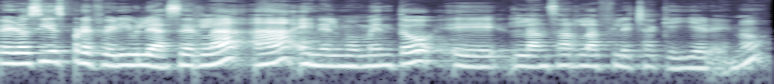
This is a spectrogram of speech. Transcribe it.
pero sí es preferible hacerla a en el momento eh, lanzar la flecha que hiere, ¿no?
